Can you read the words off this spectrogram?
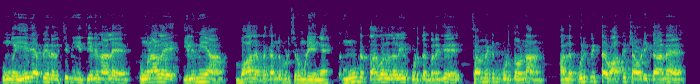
உங்க ஏரியா பேரை வச்சு நீங்க தேடினாலே உங்களால எளிமையா பாகத்தை கண்டுபிடிச்சிட முடியுங்க. மூன்று தகவல்களையும் கொடுத்த பிறகு சப்மிட்னு கொடுத்தோம்னா அந்த குறிப்பிட்ட வாக்குச்சாவடிக்கான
